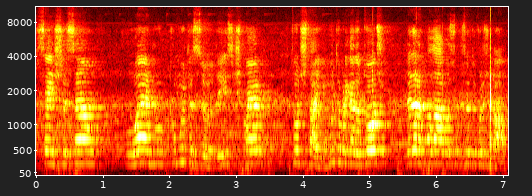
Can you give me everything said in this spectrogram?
sem exceção, um ano com muita saúde. É isso que espero que todos tenham. Muito obrigado a todos. Vou dar a palavra ao Sr. Presidente do Regional.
